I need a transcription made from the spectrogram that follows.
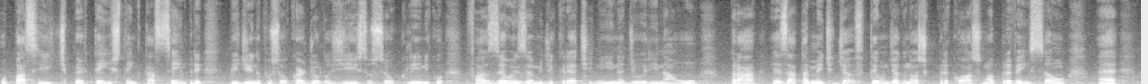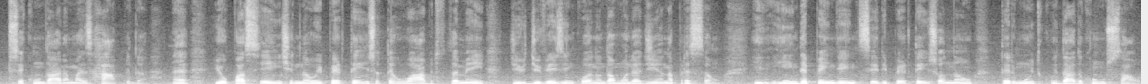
o paciente hipertenso tem que estar sempre pedindo para o seu cardiologista, o seu clínico, fazer um exame de creatinina, de urina 1, para exatamente ter um diagnóstico precoce, uma prevenção né, secundária mais rápida. Né? E o paciente não hipertenso ter o hábito também de, de vez em quando, dar uma olhadinha na pressão. E independente de ser hipertenso ou não, ter muito cuidado com o sal.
